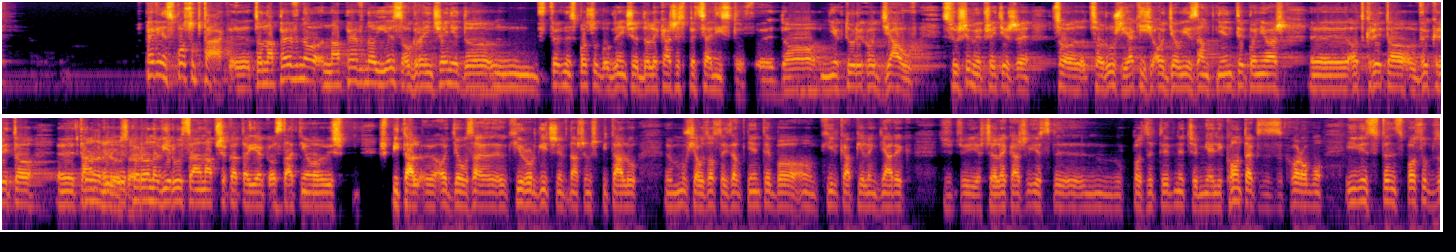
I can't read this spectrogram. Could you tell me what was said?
W pewien sposób tak. Y, To na pewno, na pewno jest ograniczenie do, mm, w pewien sposób ograniczenie do lekarzy specjalistów, y, do niektórych oddziałów. Słyszymy przecież, że co, co róż jakiś oddział jest zamknięty, ponieważ y, odkryto, wykryto y, tam Koronawirusa. koronawirusa. koronawirusa, na przykład tak jak ostatnio sz- szpital, y, oddział chirurgiczny w naszym szpitalu y, musiał zostać zamknięty, bo kilka pielęgniarek czy, jeszcze lekarz jest y, pozytywny, czy mieli kontakt z chorobą i więc w ten sposób,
